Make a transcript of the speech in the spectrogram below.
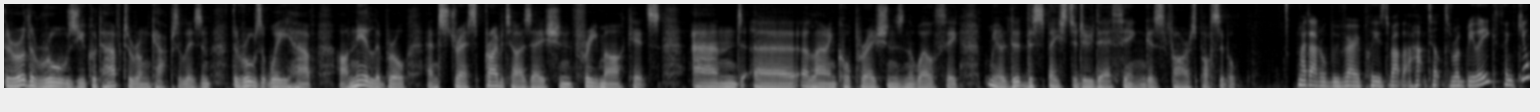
There are other rules you could have to run capitalism. The rules that we have are neoliberal and stress privatisation, free markets, and uh, allowing corporations and the wealthy, you know, the, the space to do their thing as far as possible. My dad will be very pleased about that hat tilt to rugby league. Thank you.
